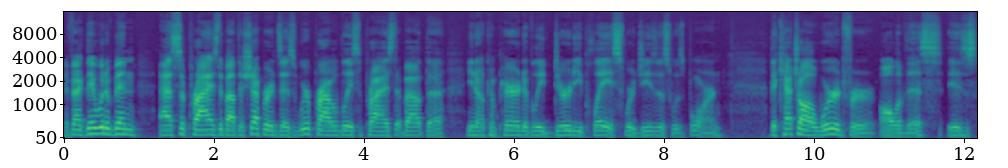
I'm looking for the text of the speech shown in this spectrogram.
In fact, they would have been as surprised about the shepherds as we're probably surprised about the, you know, comparatively dirty place where Jesus was born. The catch all word for all of this is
